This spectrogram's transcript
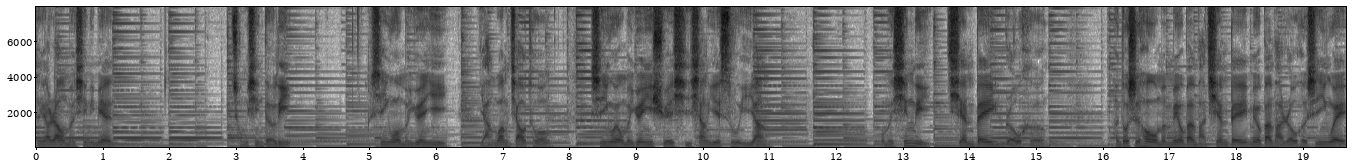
神要让我们心里面重新得力，是因为我们愿意。仰望交托，是因为我们愿意学习像耶稣一样，我们心里谦卑柔和。很多时候我们没有办法谦卑，没有办法柔和，是因为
